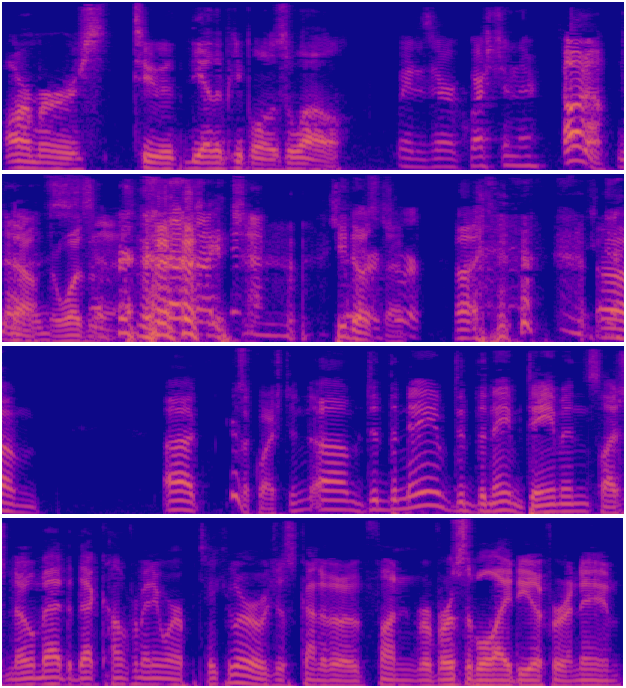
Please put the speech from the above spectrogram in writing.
armors to the other people as well. Wait, is there a question there? Oh no, no, No, there wasn't. Yeah, he sure, does that. sure. Uh, um, uh, here's a question. Um, did the name did the name Damon slash Nomad did that come from anywhere in particular, or was just kind of a fun reversible idea for a name?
